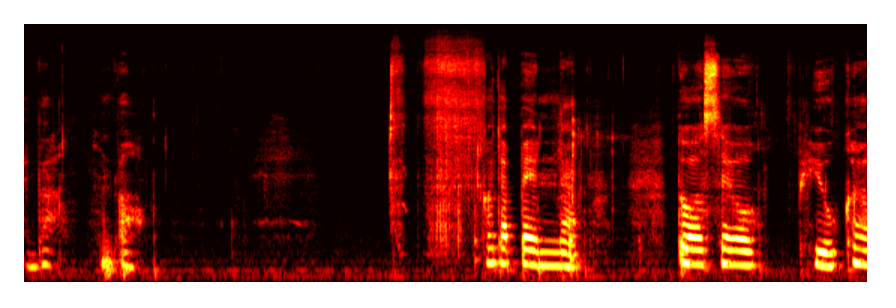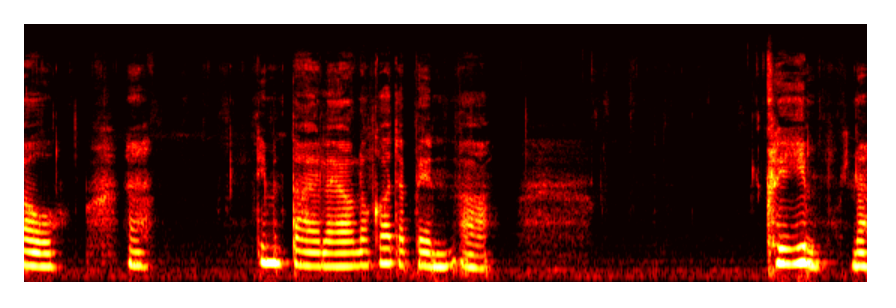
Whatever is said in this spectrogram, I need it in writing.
เห็นปะมันออก ก็จะเป็นแบบตัวเซลล์ผิวเก่านะที่มันตายแล้วแล้วก็จะเป็นอ่าครีมนะ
